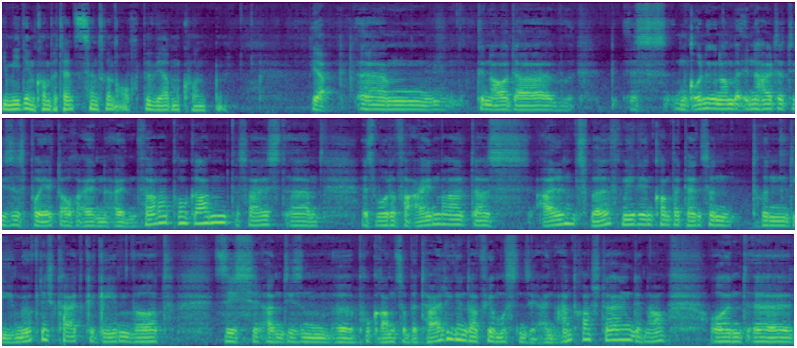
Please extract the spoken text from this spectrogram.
die Medienkompetenzzentren auch bewerben konnten. Ja, ähm, genau, da ist im Grunde genommen beinhaltet dieses Projekt auch ein, ein Förderprogramm. Das heißt, ähm, es wurde vereinbart, dass allen zwölf Medienkompetenzzentren die Möglichkeit gegeben wird, sich an diesem äh, Programm zu beteiligen. Dafür mussten sie einen Antrag stellen, genau. Und äh,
